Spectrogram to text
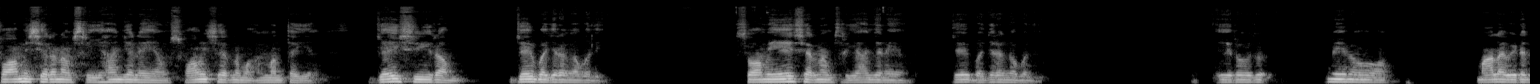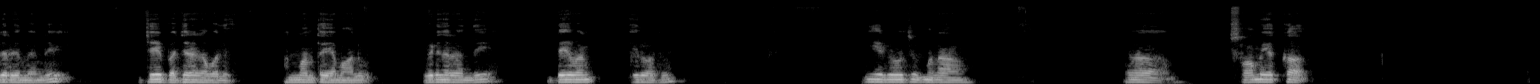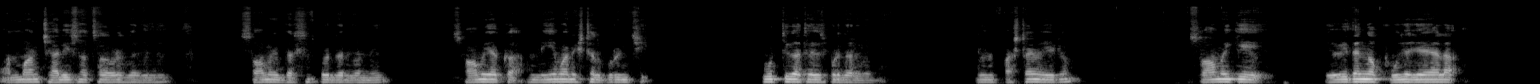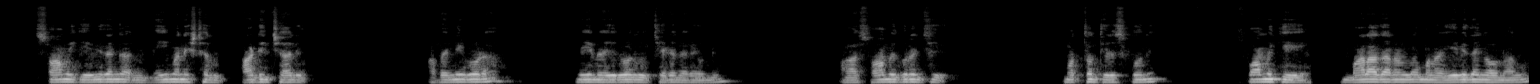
స్వామి శరణం శ్రీహాంజనేయం స్వామి శరణం హనుమంతయ్య. జై శ్రీరామ్ జై బజరంగబలి. స్వామియే శరణం శ్రీ ఆంజనేయం జై బజరంగబలి. ఈరోజు నేను మాల వేయడం జరిగిందండి. జై బజరంగబలి. హనుమంతయ్య మాలు వేయడం జరిగింది. దేవన్ ఈరోజు. ఈరోజు మన స్వామి యొక్క హనుమాన్ చాలీసా చదవడం జరిగింది. స్వామిని దర్శించుకోవడం జరిగింది. స్వామి యొక్క నియమనిష్టల గురించి పూర్తిగా తెలుసుకోవడం జరిగింది. నేను ఫస్ట్ టైం వేయడం స్వామికి ఏ విధంగా పూజ చేయాలా? స్వామికి ఏ విధంగా నియమనిష్టలు పాటించాలి? అవన్నీ కూడా నేను ఈరోజు చేయడం జరిగింది. ఆ స్వామి గురించి మొత్తం తెలుసుకొని స్వామికి మాలాధారంలో మనం ఏ విధంగా ఉన్నాము?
